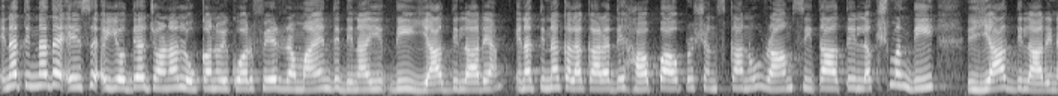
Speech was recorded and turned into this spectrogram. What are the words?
ਇਹਨਾਂ ਤਿੰਨਾਂ ਦਾ ਇਸ ਅਯੋਧਿਆ ਜਾਣਾ ਲੋਕਾਂ ਨੂੰ ਇੱਕ ਵਾਰ ਫਿਰ ਰਮਾਇਣ ਦੇ ਦਿਨਾਂ ਦੀ ਯਾਦ ਦਿਲਾ ਰਿਹਾ। ਇਹਨਾਂ ਤਿੰਨਾਂ ਕਲਾਕਾਰਾਂ ਦੇ ਹਾਵ ਭਾਵ ਪ੍ਰਸ਼ੰਸਕਾਂ ਨੂੰ ਰਾਮ ਸੀਤਾ ਅਤੇ ਲਕਸ਼ਮਣ ਦੀ ਯਾਦ ਦਿਲਾ ਰਹੇ ਨੇ।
